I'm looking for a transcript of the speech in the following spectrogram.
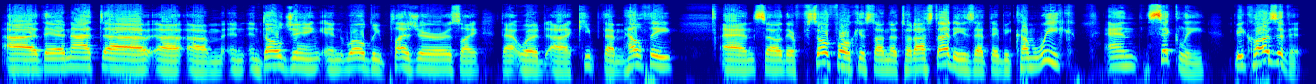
Uh, they're not uh, uh, um, in, indulging in worldly pleasures like that would uh, keep them healthy. And so they're so focused on the Torah studies that they become weak and sickly because of it.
